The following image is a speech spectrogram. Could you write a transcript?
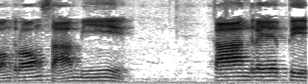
องร้องสามี การเรติ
